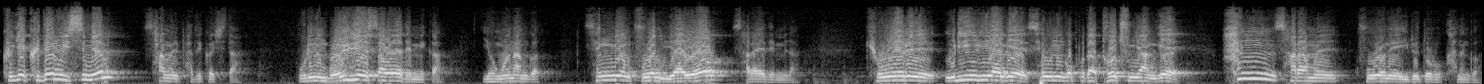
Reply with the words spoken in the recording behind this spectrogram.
그게 그대로 있으면 상을 받을 것이다. 우리는 뭘 위해 싸워야 됩니까? 영원한 것, 생명 구원 위하여 살아야 됩니다. 교회를 의리의리하게 세우는 것보다 더 중요한 게 한 사람을 구원에 이르도록 하는 것.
